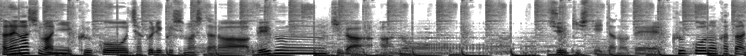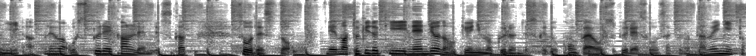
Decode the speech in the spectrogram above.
種子島に空港を着陸しましたら米軍機があの駐機していたので空港の方に「あこれはオスプレイ関連ですか?」そうですと。で、まあ、時々燃料の補給にも来るんですけど今回はオスプレイ捜索のためにと。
